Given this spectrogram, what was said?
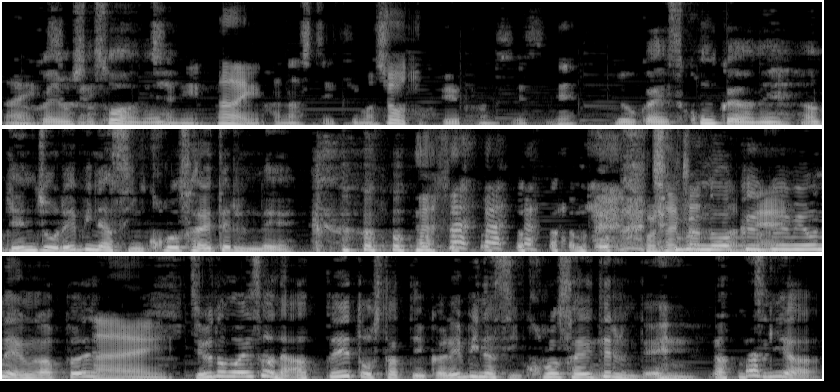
はい。わかりましたそうだね一緒に、はい、話していきましょうという感じですね。了解です。今回はね、あ現状レビナスに殺されてるんで、自分の枠組みをね、うんアップ、はい。自分の場合そうね、アップデートしたっていうか、レビナスに殺されてるんで、うんあの次は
